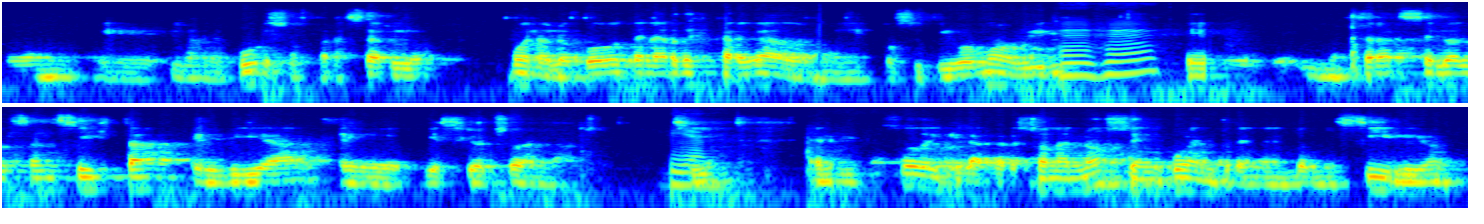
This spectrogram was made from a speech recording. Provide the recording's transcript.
con eh, los recursos para hacerlo. Bueno, lo puedo tener descargado en mi dispositivo móvil eh, y mostrárselo al censista el día 18 eh, de mayo. En el caso de que la persona no se encuentre en el domicilio,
